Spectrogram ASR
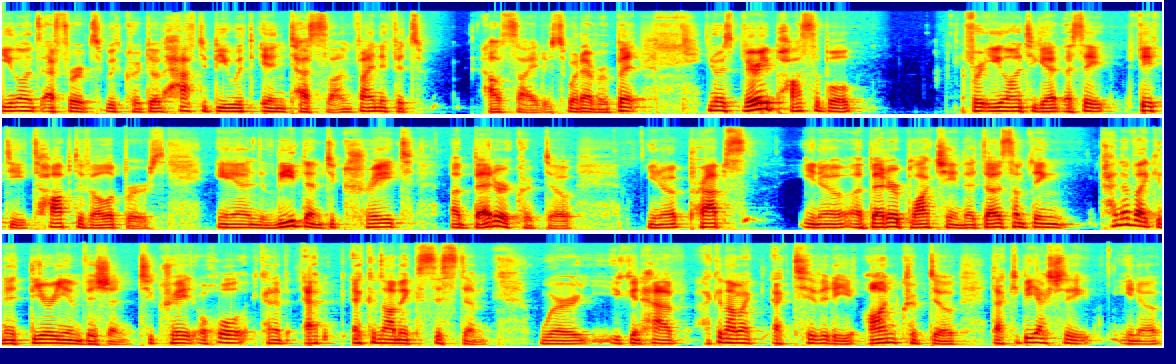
Elon's efforts with crypto have to be within Tesla. I'm fine if it's outsiders, whatever. But you know, it's very possible for Elon to get, let's say, 50 top developers and lead them to create a better crypto. You know, perhaps you know a better blockchain that does something kind of like an Ethereum vision to create a whole kind of economic system where you can have economic activity on crypto that could be actually, you know,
